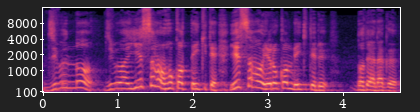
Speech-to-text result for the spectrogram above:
自分の自分はイエス様を誇って生きてイエス様を喜んで生きてるのではなく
